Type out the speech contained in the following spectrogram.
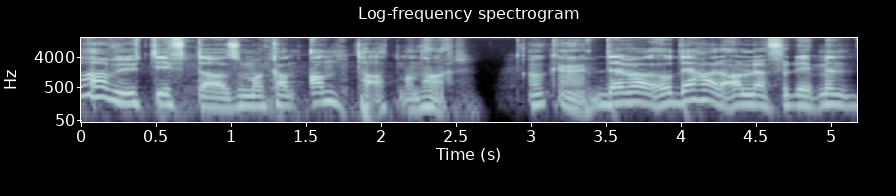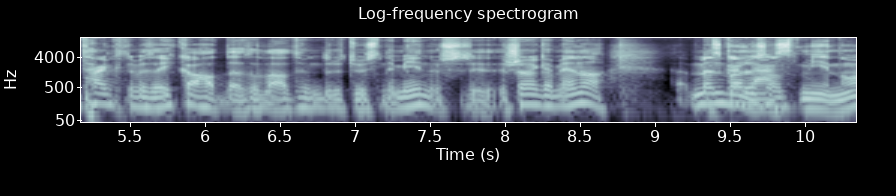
av utgifter som man kan anta at man har. Ok. Det var, og det har alle, fordi, men tenk hvis jeg ikke hadde så da hadde hatt 100 000 i minus. Skjønner du hva jeg mener? Men Skal jeg bare lese sånn, min nå,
